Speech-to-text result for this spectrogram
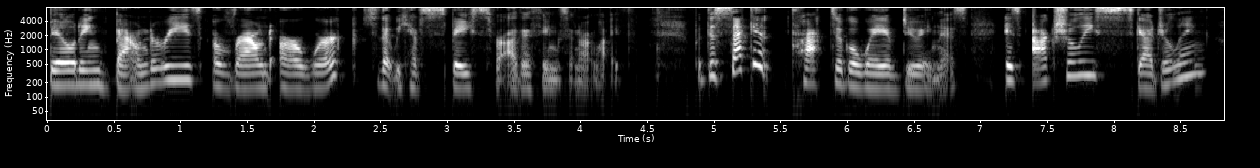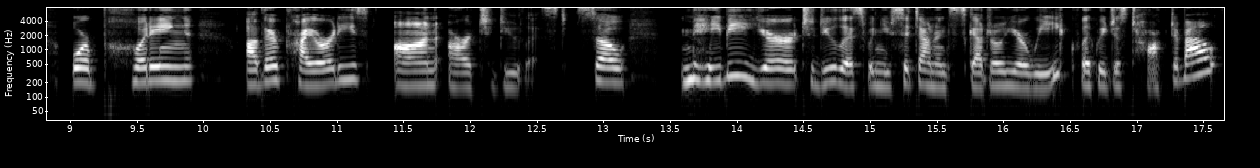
building boundaries around our work so that we have space for other things in our life. But the second practical way of doing this is actually scheduling or putting other priorities on our to do list. So maybe your to do list, when you sit down and schedule your week, like we just talked about,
